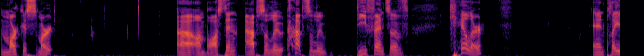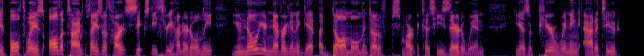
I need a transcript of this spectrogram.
Marcus Smart uh, on Boston. Absolute, absolute defensive killer. And plays both ways all the time. Plays with heart. 6,300 only. You know you're never going to get a dull moment out of Smart because he's there to win. He has a pure winning attitude.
